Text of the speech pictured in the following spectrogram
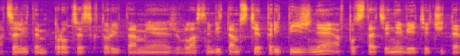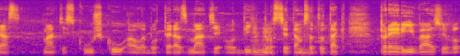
a celý ten proces, ktorý tam je, že vlastne vy tam ste tri týždne a v podstate neviete, či teraz máte skúšku alebo teraz máte oddych. Mm-hmm. Proste tam sa to tak prerýva, že uh,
